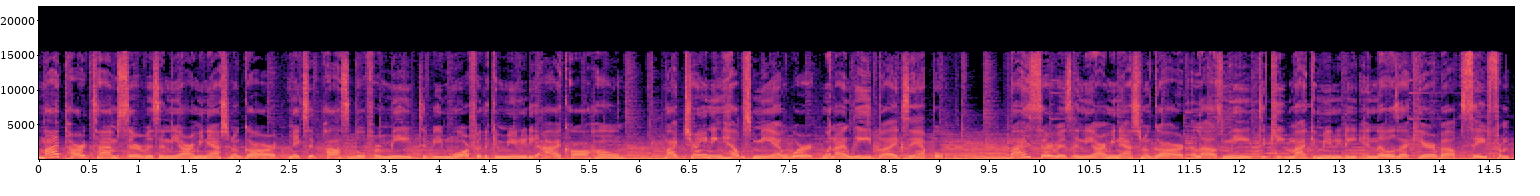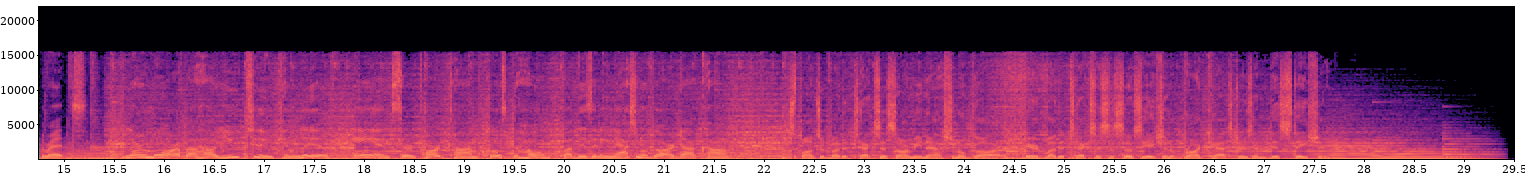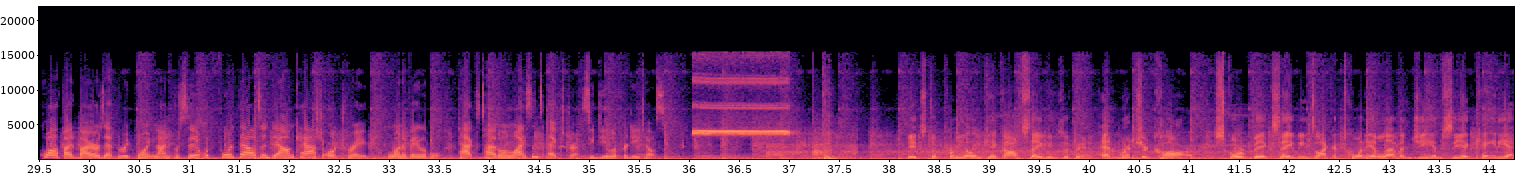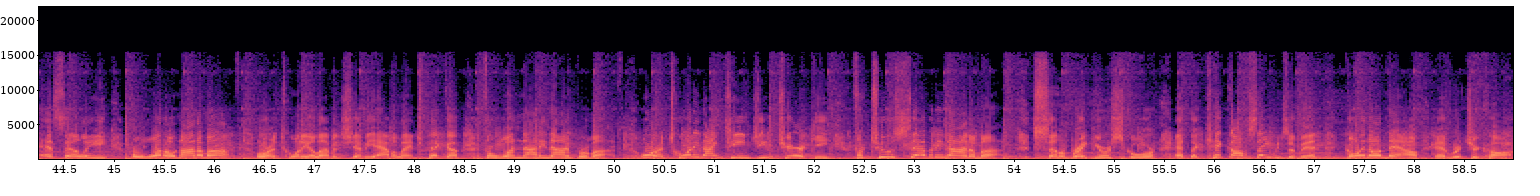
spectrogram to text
My part time service in the Army National Guard makes it possible for me to be more for the community I call home. My training helps me at work when I lead by example. My service in the Army National Guard allows me to keep my community and those I care about safe from threats. Learn more about how you too can live and serve part time close to home by visiting NationalGuard.com. Sponsored by the Texas Army National Guard. Aired by the Texas Association of Broadcasters and this station. Qualified buyers at 3.9% with 4000 down cash or trade. One available. Tax, title, and license extra. See dealer for details. It's the pre-owned kickoff savings event at Richard Carr. Score big savings like a 2011 GMC Acadia SLE for 109 a month, or a 2011 Chevy Avalanche pickup for 199 per month, or a 2019 Jeep Cherokee for 279 a month. Celebrate your score at the kickoff savings event going on now at Richard Carr.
